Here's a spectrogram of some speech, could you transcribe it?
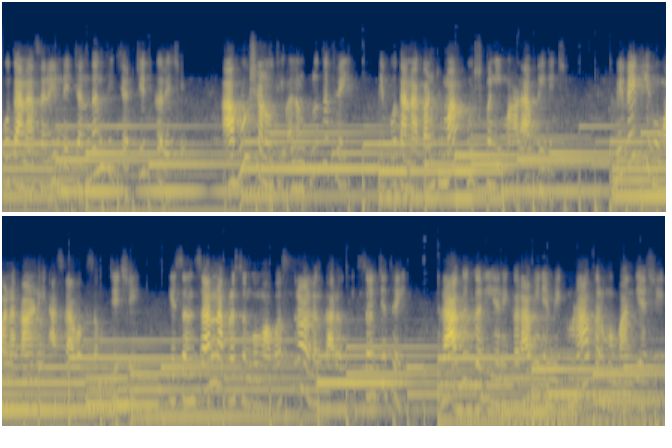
પોતાના શરીરને ચંદનથી ચર્ચિત કરે છે. આભૂષણોથી અલંકૃત થઈ તે પોતાના કંઠમાં પુષ્પની માળા પહેરે છે. વિવેકી હોવાના કારણે આ શ્રાવક સમજે છે કે સંસારના પ્રસંગોમાં વસ્ત્ર અલંકારોથી સજ્જ થઈ રાગ કરી અને કરાવીને મેં ઘણા કર્મો બાંધ્યા છે.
